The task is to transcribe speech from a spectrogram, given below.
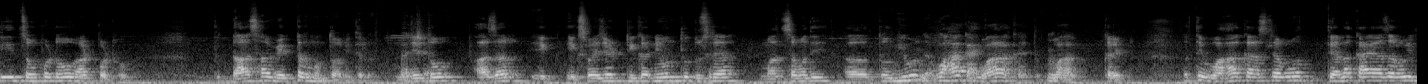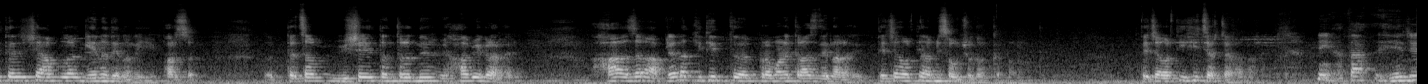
ती चौपट हो आठपट हो. डास हा वेक्टर म्हणतो आम्ही त्याला. म्हणजे. तो आजार एक एक्स वाय झेड ठिकाणी येऊन तो दुसऱ्या माणसामध्ये तो घेऊन वाहक आहे. वाहक आहे तो. वाहक करेक्ट तर ते वाहक असल्यामुळं त्याला काय आजार होईल त्याच्याशी आपल्याला घेणं देणं नाही आहे फारसं. त्याचा विषय तंत्रज्ञ हा वेगळा राहील. हा आजार आपल्याला किती प्रमाणे त्रास देणार आहे त्याच्यावरती आम्ही संशोधन करणार आहोत. त्याच्यावरती ही चर्चा राहणार आहे. नाही आता हे जे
